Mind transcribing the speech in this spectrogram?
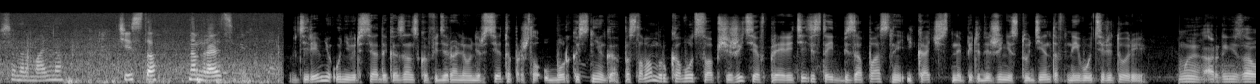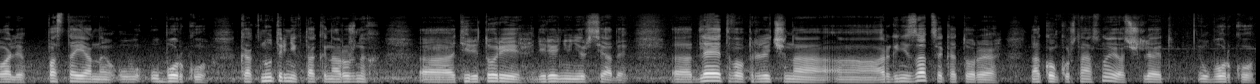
Все нормально, чисто, нам нравится. В деревне универсиады Казанского федерального университета прошла уборка снега. По словам руководства общежития, в приоритете стоит безопасное и качественное передвижение студентов на его территории. Мы организовали постоянную уборку как внутренних, так и наружных э, территорий деревни Универсиады. Э, для этого привлечена э, организация, которая на конкурсной основе осуществляет уборку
